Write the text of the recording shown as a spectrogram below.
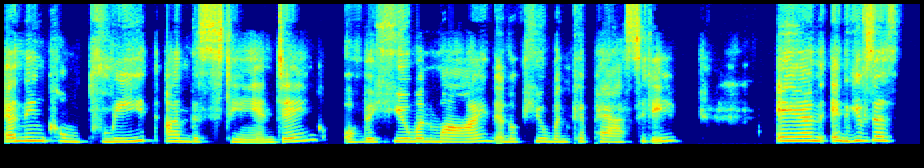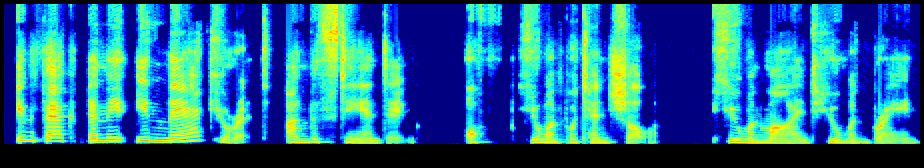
an incomplete understanding of the human mind and of human capacity. And it gives us in fact, an inaccurate understanding of human potential, human mind, human brain.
